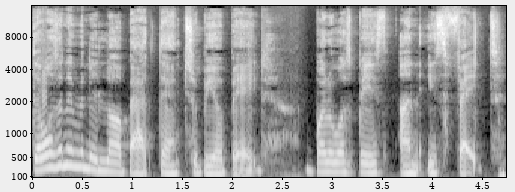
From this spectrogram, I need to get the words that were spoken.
There wasn't even a law back then to be obeyed but it was based on his faith.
